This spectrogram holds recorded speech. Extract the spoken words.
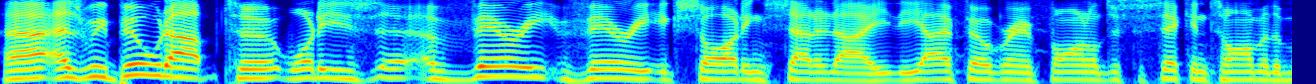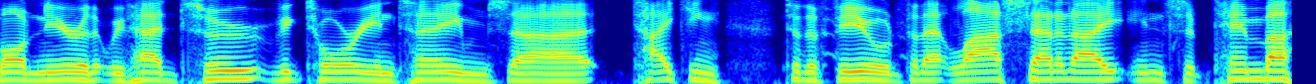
Uh, as we build up to what is a very, very exciting Saturday, the AFL Grand Final, just the second time of the modern era that we've had two Victorian teams uh, taking to the field for that last Saturday in September.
